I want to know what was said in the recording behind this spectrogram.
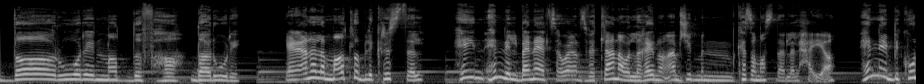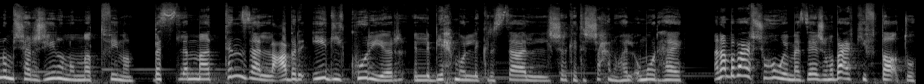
ضروري ننظفها ضروري. يعني أنا لما أطلب الكريستال هن هن البنات سواء سفيتلانا ولا غيرهم أنا بجيب من كذا مصدر للحقيقة. هن بيكونوا مشرجينهم ومنظفينهم بس لما تنزل عبر إيد ال courier اللي بيحمل الكريستال شركة الشحن وهالأمور هاي أنا ما بعرف شو هو مزاجه ما بعرف كيف طاقته.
